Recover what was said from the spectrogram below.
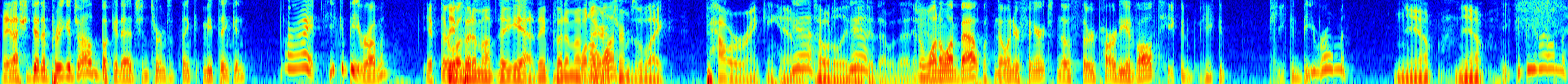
They've actually done a pretty good job booking Edge in terms of think, me thinking, all right, he could beat Roman if there They put him up there. Yeah, they put him up there in terms of like power ranking him. Yeah, totally, yeah. they did that with Edge. in a one-on-one bout with no interference, no third party involved. He could, he could, he could beat Roman. Yep, yep. He could beat Roman.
